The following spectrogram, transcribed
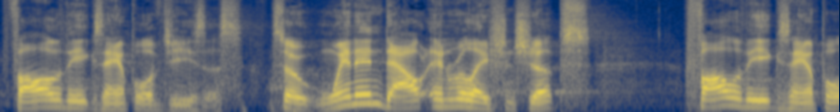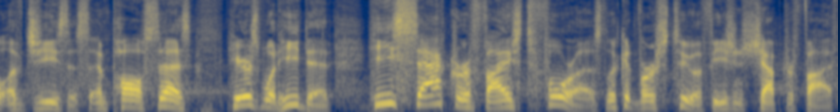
follow the example of Jesus. So, when in doubt in relationships, follow the example of Jesus. And Paul says, here's what he did He sacrificed for us. Look at verse 2, Ephesians chapter 5.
